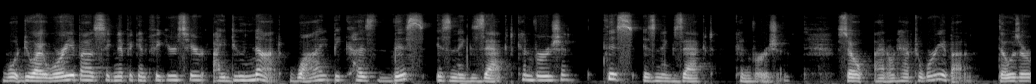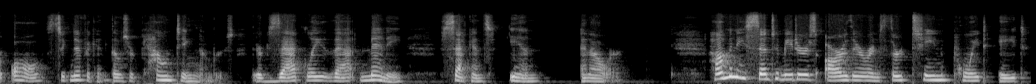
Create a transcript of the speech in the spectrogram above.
What, do I worry about significant figures here? I do not. Why? Because this is an exact conversion. This is an exact conversion. So I don't have to worry about them. Those are all significant. Those are counting numbers. They're exactly that many seconds in an hour. How many centimeters are there in 13.8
